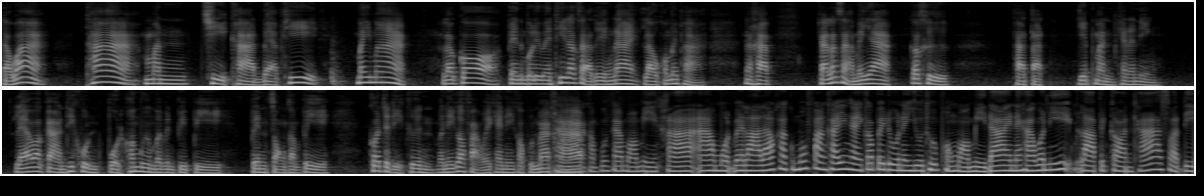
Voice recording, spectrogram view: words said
แต่ว่าถ้ามันฉีกขาดแบบที่ไม่มาก แล้วก็เป็นบริเวณที่รักษาตัวเองได้ เราก็ไม่ผ่านะครับ การรักษาไม่ยากก็คือผ่าตัดเย็บมันแค่นั้นเอง แล้วอาการที่คุณปวดข้อมือมาเป็นปีๆ เป็น2อสปี ก็จะดีขึ้น วันนี้ก็ฝากไว้แค่นี้ขอบคุณมากครับขอบคุณค่ะหมอหมีค่ะอ้าวหมดเวลาแล้วค่ะ คุณผู้ฟังคะยังไงก็ไปดูใน YouTube ของหมอหมีได้นะคะ วันนี้ลาไปก่อนค่ะ สวัสดี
